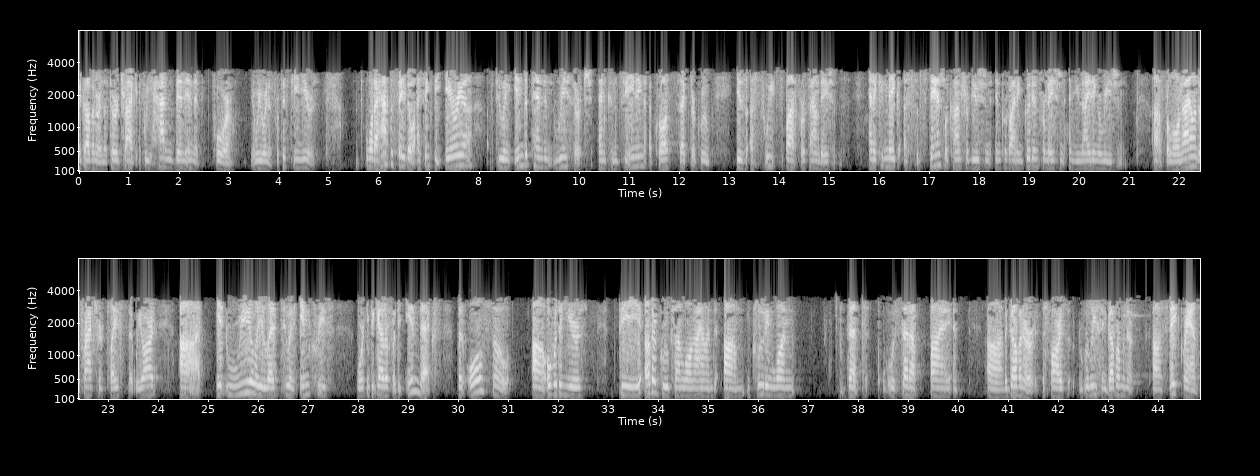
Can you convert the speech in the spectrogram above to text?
the governor in the third track if we hadn't been in it for you know, we were in it for 15 years. What I have to say though, I think the area of doing independent research and convening a cross sector group is a sweet spot for foundations and it can make a substantial contribution in providing good information and uniting a region. Uh, for Long Island, a fractured place that we are, uh, it really led to an increase working together for the index, but also uh, over the years, the other groups on Long Island, um, including one that was set up by uh, the governor as far as releasing government uh, state grants,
